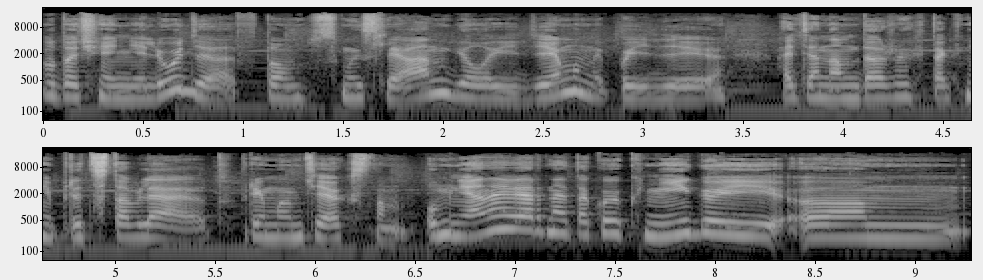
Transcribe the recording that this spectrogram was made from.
Ну, точнее, не люди, а в том смысле ангелы и демоны, по идее. Хотя нам даже их так не представляют прямым текстом. У меня, наверное, такой книгой эм,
